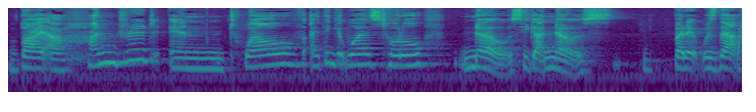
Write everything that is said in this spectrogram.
by 112, I think it was total no's. He got no's. But it was that,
